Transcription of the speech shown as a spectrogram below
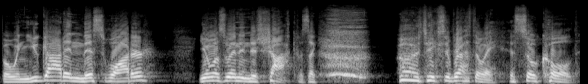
But when you got in this water you almost went into shock. It was like oh it takes your breath away. It's so cold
